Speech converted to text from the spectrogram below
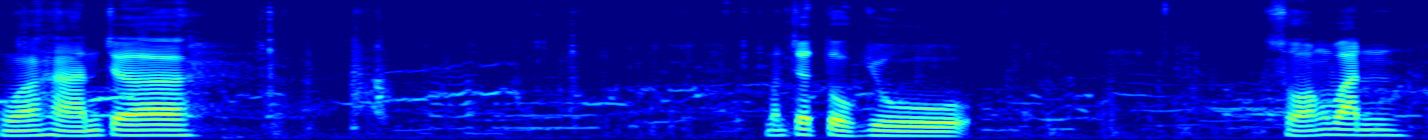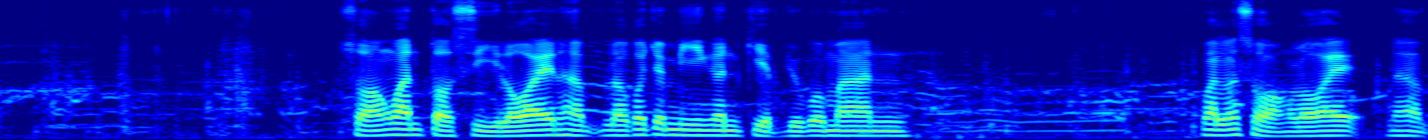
หัวหารจะ มันจะตกอยู่ 2 วัน 2 วันต่อ 400 นะครับ เราก็จะมีเงินเก็บอยู่ประมาณวันละ 200 นะครับ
